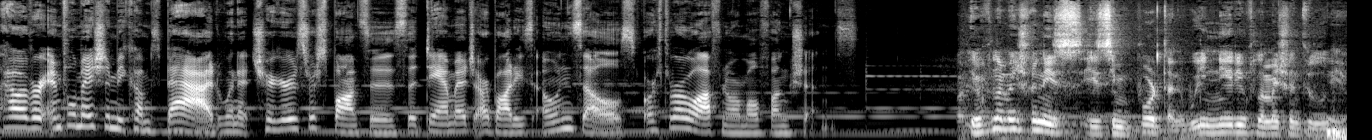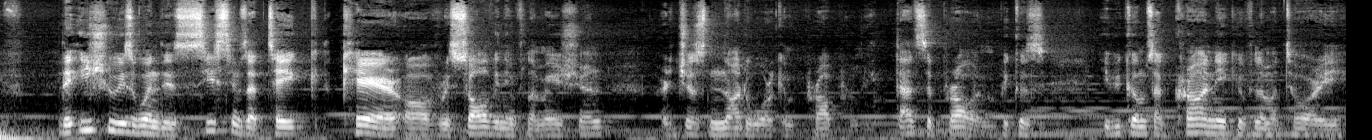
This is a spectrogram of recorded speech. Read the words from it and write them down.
However, inflammation becomes bad when it triggers responses that damage our body's own cells or throw off normal functions. Inflammation is, is important. We need inflammation to live. The issue is when the systems that take care of resolving inflammation are just not working properly. That's the problem because it becomes a chronic inflammatory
